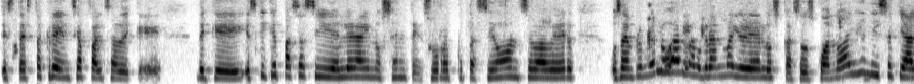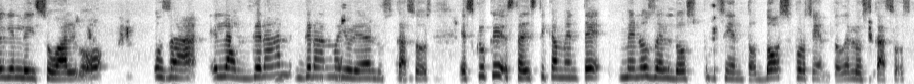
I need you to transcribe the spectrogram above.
está esta creencia falsa de que de que es que qué pasa si él era inocente, su reputación se va a ver, o sea, en primer lugar, la gran mayoría de los casos, cuando alguien dice que alguien le hizo algo, o sea, en la gran, gran mayoría de los casos, es creo que estadísticamente menos del 2%, 2% de los casos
